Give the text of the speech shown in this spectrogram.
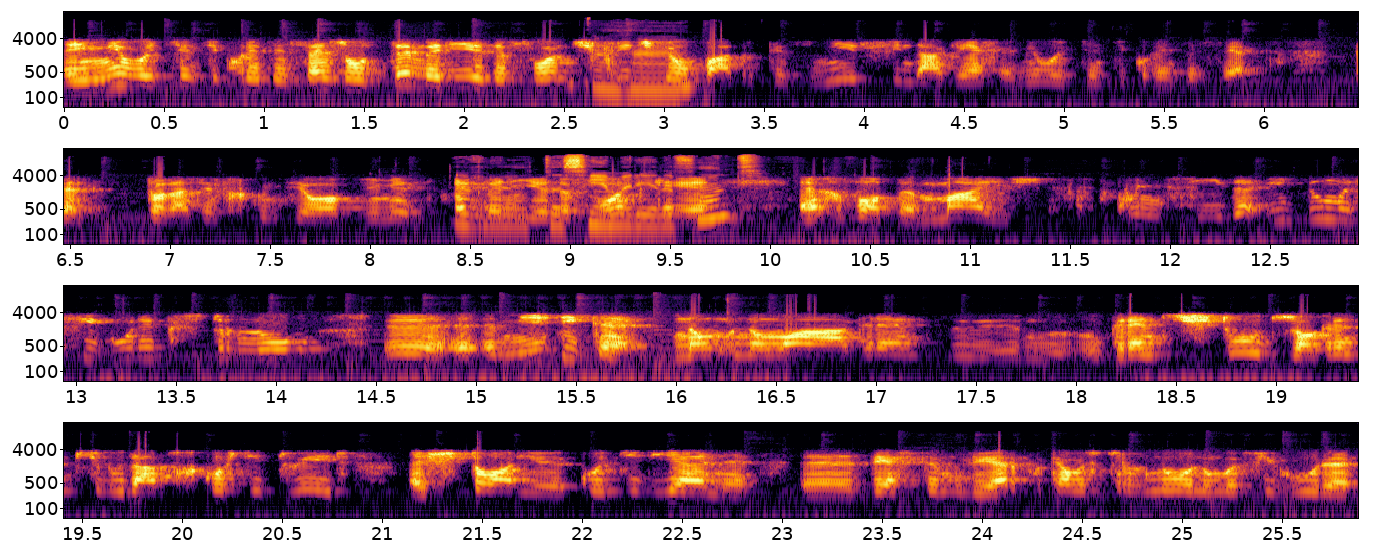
em 1846 ou da Maria da Fonte, escritos uhum. pelo padre Casimiro, fim da guerra em 1847. Portanto, toda a gente reconheceu, obviamente, a, a Maria, da Fonte, Maria da Fonte, que é a revolta mais conhecida e de uma figura que se tornou uh, mítica. Não, não há grande, grandes estudos ou grande possibilidade de reconstituir a história cotidiana uh, desta mulher, porque ela se tornou numa figura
